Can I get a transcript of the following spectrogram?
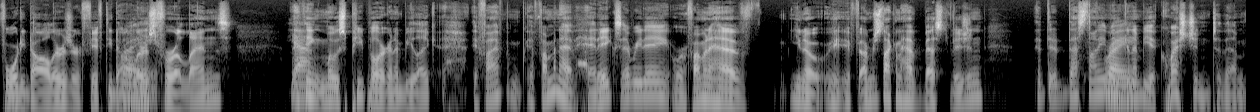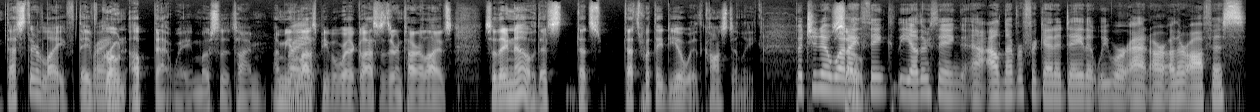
$40 or $50 Right. for a lens, yeah. I think most people are going to be like, if I if I'm going to have headaches every day, or if I'm going to have, you know, if I'm just not going to have best vision, that's not even Right. going to be a question to them. That's their life. They've Right. grown up that way most of the time. I mean, a lot of people wear their glasses their entire lives, so they know that's that's that's what they deal with constantly. But you know what? I think the other thing, uh, I'll never forget a day that we were at our other office,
